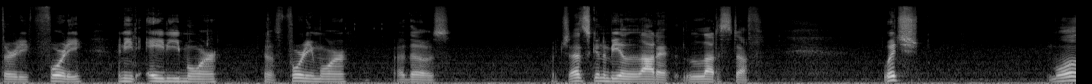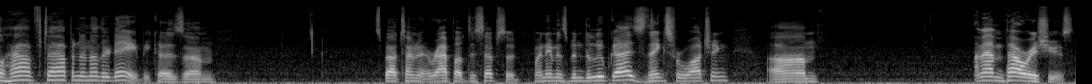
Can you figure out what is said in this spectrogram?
30, 40. I need 80 more, no, 40 more of those. Which that's going to be a lot of, lot of stuff. Which will have to happen another day because, um, it's about time to wrap up this episode. My name has been Dylloop, guys. Thanks for watching. Um, I'm having power issues.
